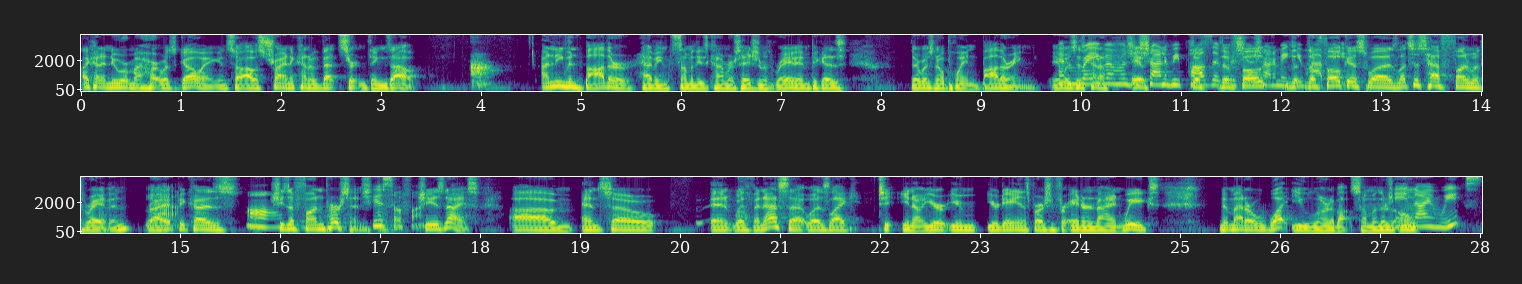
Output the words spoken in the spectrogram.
I kind of knew where my heart was going, and so I was trying to kind of vet certain things out. I didn't even bother having some of these conversations with Raven because there was no point in bothering. It And was just kind Raven of, was just trying to be positive she was trying to make the, you the happy. The focus was let's just have fun with Raven, right? Yeah. Because she's a fun person. She is so fun. She is nice. Um, and so, and with Vanessa, it was like, to, you know, you're you you're dating this person for eight or nine weeks. No matter what you learn about someone, there's Eight, only nine weeks.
